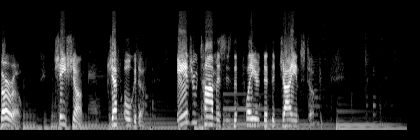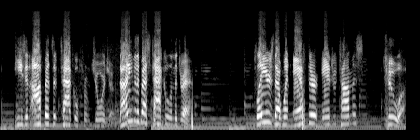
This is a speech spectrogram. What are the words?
Burrow, Chase Young, Jeff Okudah. Andrew Thomas is the player that the Giants took. He's an offensive tackle from Georgia. Not even the best tackle in the draft. Players that went after Andrew Thomas, Tua,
